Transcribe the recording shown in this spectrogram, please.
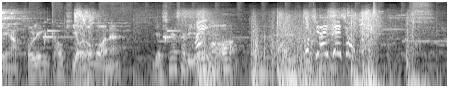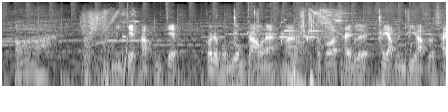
เคครับเขาเล่นเกาเขียวแล้วก่อนนะ อย่าแช่สลีพอนี่เจ็บครับเจ็บ ก็เดี๋ยวผมรวมเกานะ มา แล้วก็ใช้ไปเลย ขยับหนึ่งทีครับ เราใช้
